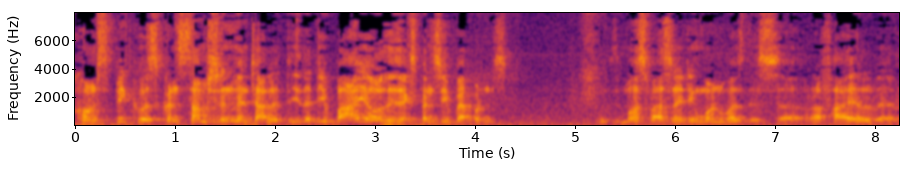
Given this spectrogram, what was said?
conspicuous consumption mentality that you buy all these expensive weapons. Which the most fascinating one was this uh, where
